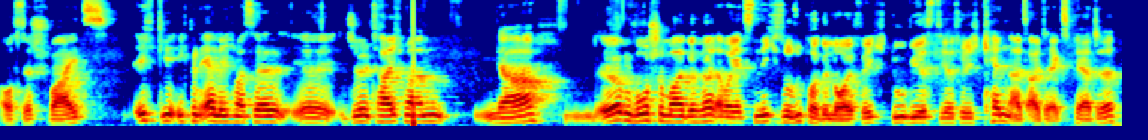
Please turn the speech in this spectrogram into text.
aus der Schweiz. Ich, ich bin ehrlich, Marcel, äh, Jill Teichmann ja, irgendwo schon mal gehört, aber jetzt nicht so super geläufig. Du wirst die natürlich kennen als alter Experte.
